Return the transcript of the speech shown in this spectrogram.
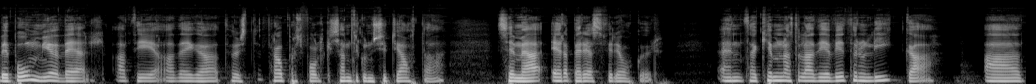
við búum mjög vel af því að eiga frábært fólk í samtíkunum 78 sem er að berjast fyrir okkur. En það kemur náttúrulega því að við þurfum líka að,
